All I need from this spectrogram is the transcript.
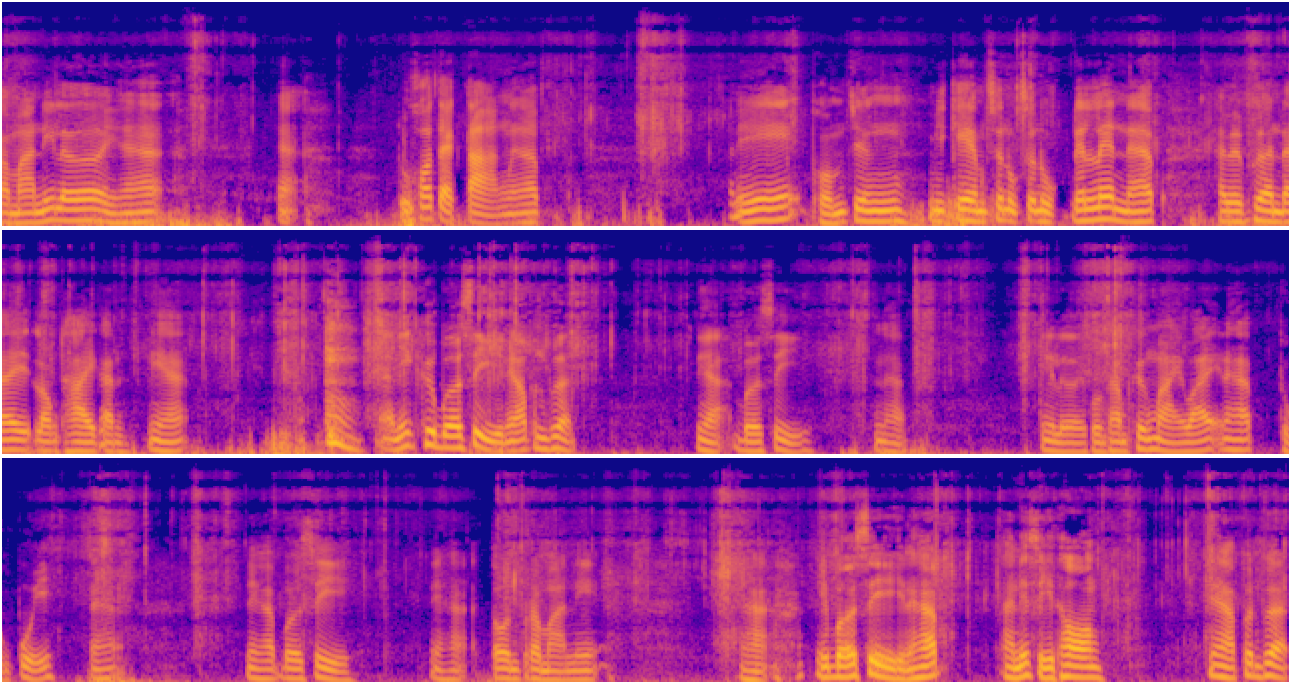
ประมาณนี้เลยนะฮะเนี่ยดูข้อแตกต่างนะครับ อันนี้ผมจึงมีเกมสนุกสนุกๆเล่นๆนะครับ ให้เพื่อนๆได้ลองทายกันนี่ฮะอันนี้คือเบอร์สี่นะครับเพื่อนๆเนี่ยเบอร์สี่นะครับนี่เลยผมทำเครื่องหมายไว้นะครับ ถุงปุ๋ยนะฮะ นี่ครับเบอร์สี่นี่ฮะต้นประมาณนี้นะฮะนี่เบอร์สี่นะครับ อันนี้สีทองเนี่ยครับเพื่อน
